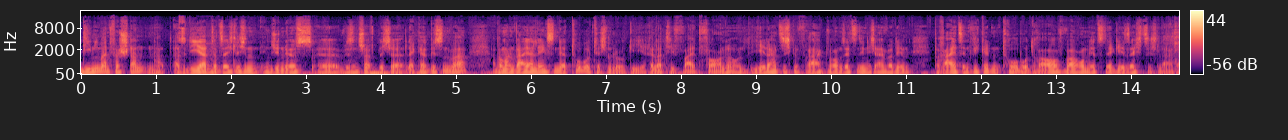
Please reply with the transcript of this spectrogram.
die niemand verstanden hat. Also die ja tatsächlich ein ingenieurswissenschaftlicher Leckerbissen war, aber man war ja längst in der Turbotechnologie relativ weit vorne und jeder hat sich gefragt, warum setzen die nicht einfach den bereits entwickelten Turbo drauf, warum jetzt der G60-Lader?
